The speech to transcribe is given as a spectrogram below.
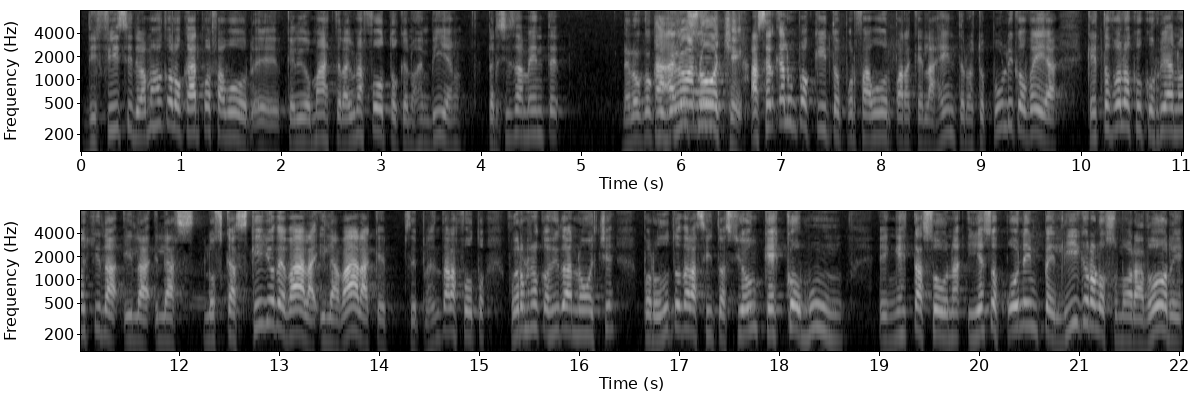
difícil. vamos a colocar, por favor, eh, querido máster, hay una foto que nos envían precisamente de lo que ocurrió anoche. acércalo un poquito, por favor, para que la gente, nuestro público vea que esto fue lo que ocurrió anoche y, las, los casquillos de bala y la bala que se presenta en la foto fueron recogidos anoche producto de la situación que es común en esta zona y eso pone en peligro a los moradores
